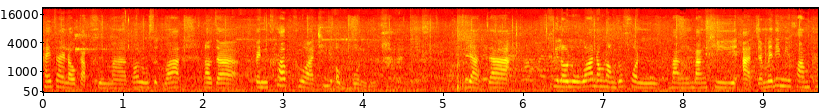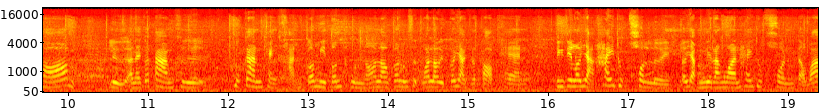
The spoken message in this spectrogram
ให้ใจเรากลับคืนมา ก็รู้สึกว่าเราจะเป็นครอบครัวที่อบอุ่นค่ะ อยากจะคือเรารู้ว่าน้องๆทุกคนบางบางทีอาจจะไม่ได้มีความพร้อม หรืออะไรก็ตามคือทุกการแข่งขันก็มีต้นทุนเนาะเราก็รู้สึกว่าเราก็อยากจะตอบแทน จริงๆ เราอยากให้ทุกคนเลย เราอยากมีรางวัลให้ทุกคน แต่ว่า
